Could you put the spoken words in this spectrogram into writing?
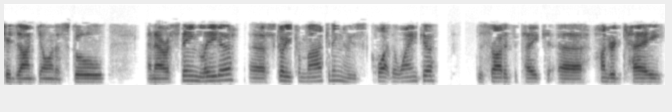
Kids aren't going to school. And our esteemed leader, uh, Scotty from marketing, who's quite the wanker, decided to take a 100k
